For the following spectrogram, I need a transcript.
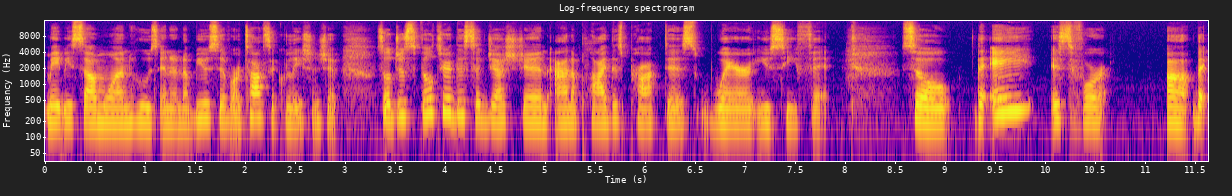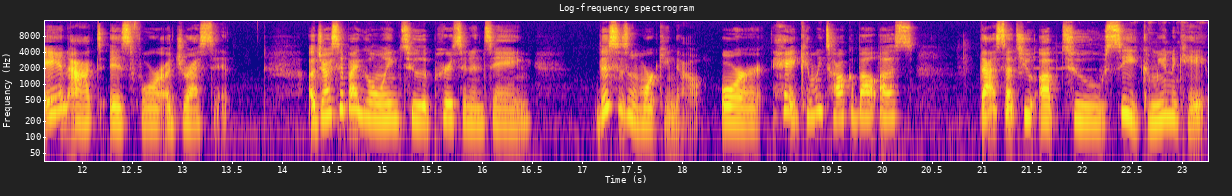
maybe someone who's in an abusive or toxic relationship. So just filter this suggestion and apply this practice where you see fit. So the A is for uh, the A in act is for address it. Address it by going to the person and saying, "This isn't working out," or "Hey, can we talk about us?" That sets you up to C, communicate.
